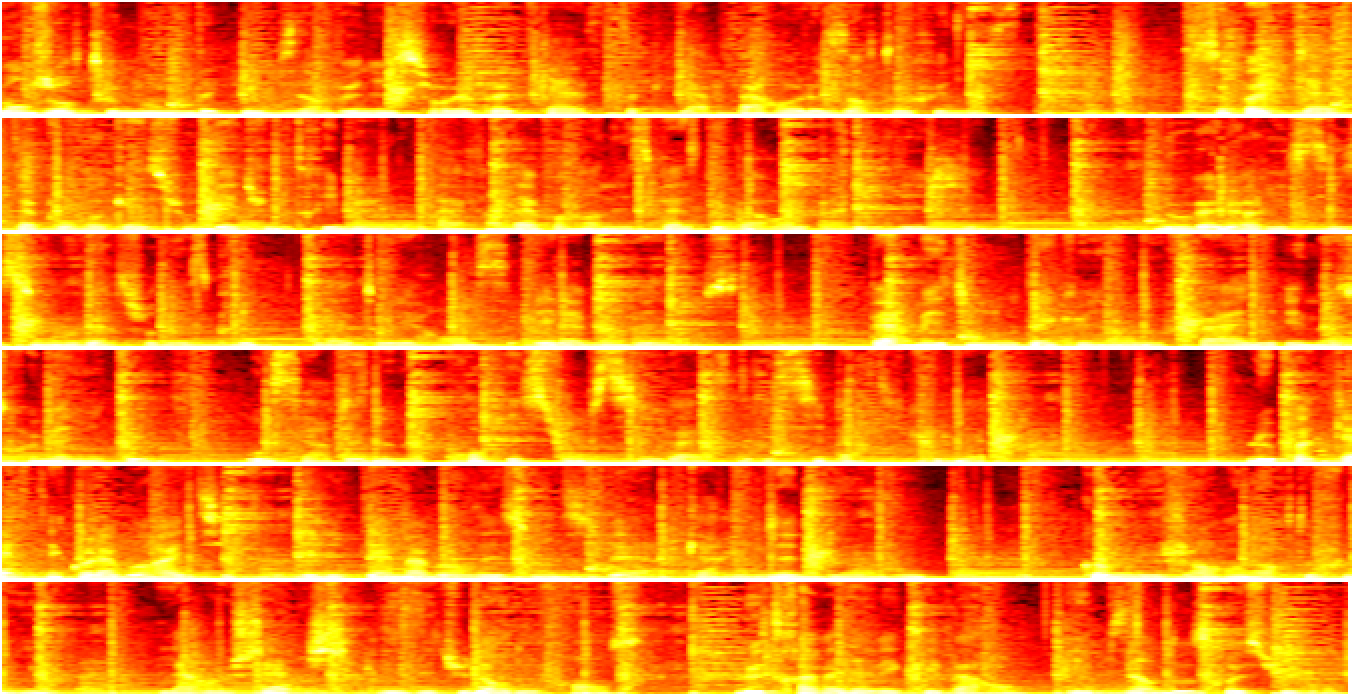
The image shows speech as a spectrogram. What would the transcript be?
Bonjour tout le monde et bienvenue sur le podcast La parole aux orthophonistes. Ce podcast a pour vocation d'être une tribune afin d'avoir un espace de parole privilégié. Nos valeurs ici sont l'ouverture d'esprit, la tolérance et la bienveillance. Permettons-nous d'accueillir nos failles et notre humanité au service de notre profession si vaste et si particulière. Le podcast est collaboratif et les thèmes abordés sont divers car ils viennent de vous, comme le genre en orthophonie, la recherche, les études hors de France, le travail avec les parents et bien d'autres suivront.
